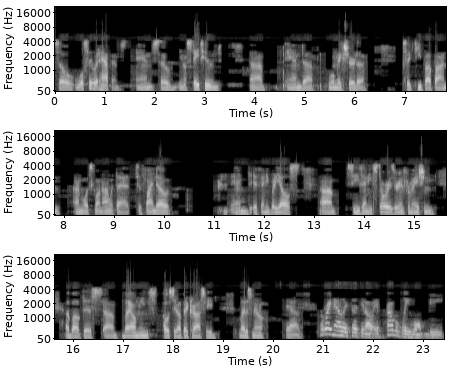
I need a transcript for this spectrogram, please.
So we'll see what happens. And so, you know, stay tuned. Uh, and, uh, we'll make sure to, to keep up on, on what's going on with that to find out. And if anybody else, um, sees any stories or information about this, um, by all means, post it up at Crossfeed. Let us know. Yeah. But right now they said, you know, it probably won't be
